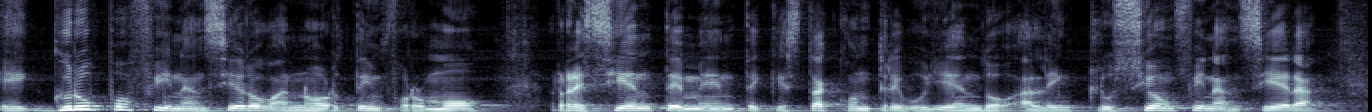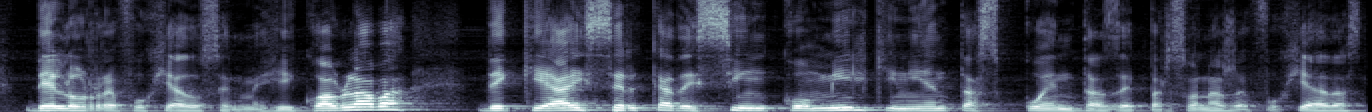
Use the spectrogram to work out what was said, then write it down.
El Grupo Financiero Banorte informó recientemente que está contribuyendo a la inclusión financiera de los refugiados en México. Hablaba de que hay cerca de 5.500 cuentas de personas refugiadas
